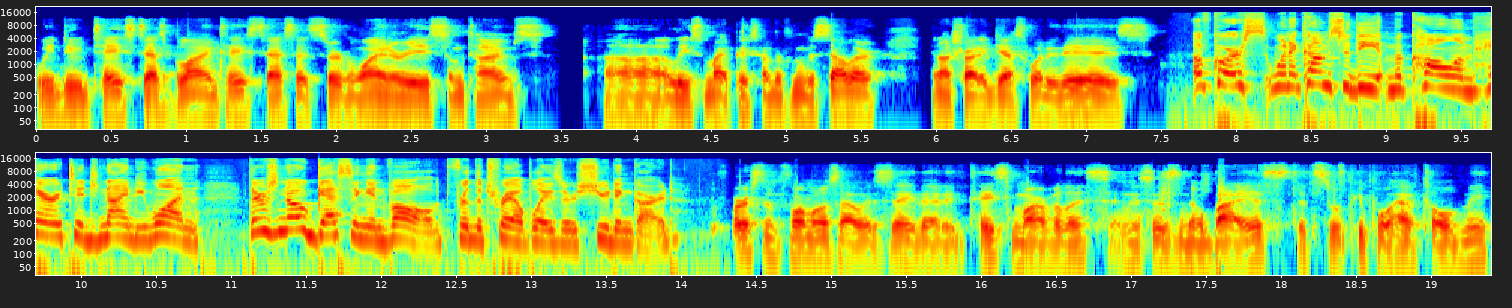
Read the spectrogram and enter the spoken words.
we do taste tests, blind taste tests at certain wineries. Sometimes uh, Elisa might pick something from the cellar, and I'll try to guess what it is. Of course, when it comes to the McCollum Heritage 91, there's no guessing involved for the Trailblazers shooting guard. First and foremost, I would say that it tastes marvelous, and this is no bias. That's what people have told me.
